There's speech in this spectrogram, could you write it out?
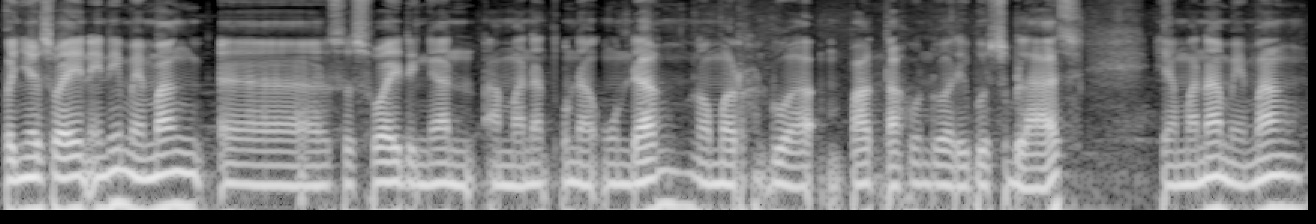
Penyesuaian ini memang uh, sesuai dengan amanat Undang-Undang Nomor 24 Tahun 2011 yang mana memang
